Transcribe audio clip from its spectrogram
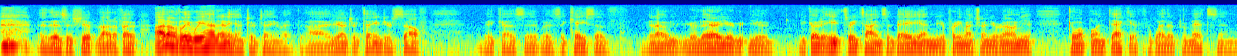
it is a ship, not a boat. I don't believe we had any entertainment. Uh, you entertained yourself because it was a case of, you know, you're there, you're, you, you go to eat three times a day, and you're pretty much on your own. You go up on deck if the weather permits and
